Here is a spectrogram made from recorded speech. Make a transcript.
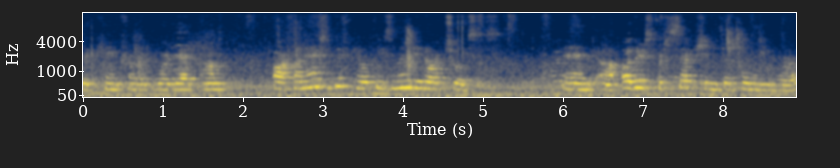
that came from it were that um, our financial difficulties limited our choices. And uh, others' perceptions of who we were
